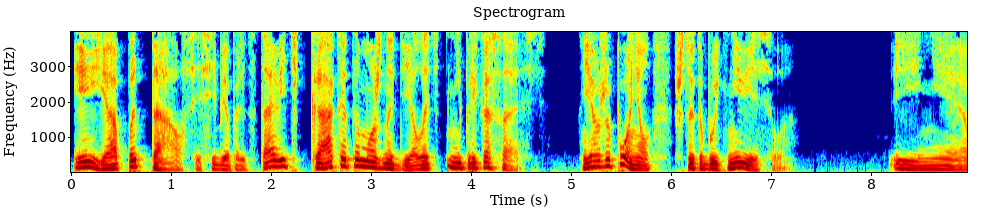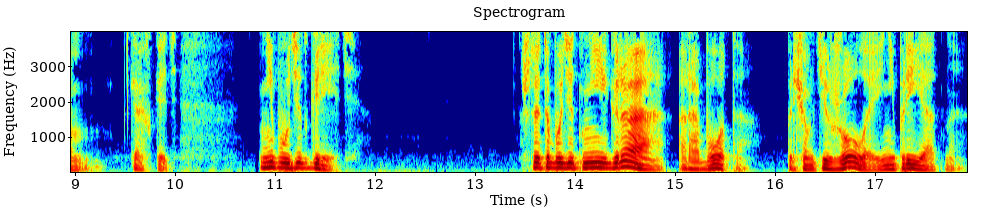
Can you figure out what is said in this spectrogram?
И я пытался себе представить, как это можно делать, не прикасаясь. Я уже понял, что это будет не весело. И не, как сказать, не будет греть. Что это будет не игра, а работа, причем тяжелая и неприятная.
